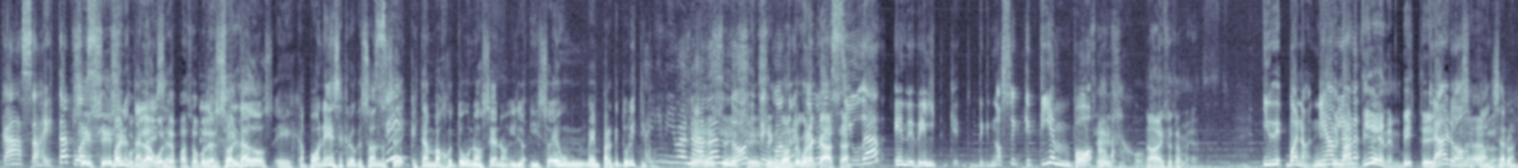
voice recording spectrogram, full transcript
casas, estatuas. Sí, sí, sí, bueno, porque están el agua esa- ya pasó por los encima. soldados eh, japoneses, creo que son, no sé, que están bajo todo un océano y, lo- y so- es un en parque turístico. Alguien iba Sí, nadando sí, y sí, te se encontró con con una una casa. ciudad en el- del- que- de no sé qué tiempo Sí, sí. abajo. No, eso es tremendo. Y de- bueno, ni Y se hablar mantienen, ¿viste? Claro. Se conservan.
